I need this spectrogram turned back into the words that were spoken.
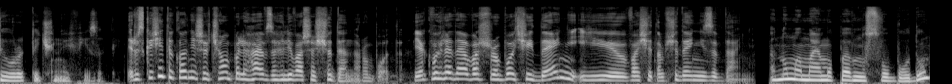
теоретичної фізики. Розкажіть докладніше, в чому полягає взагалі ваша щоденна робота? Як виглядає ваш робочий день і ваші там щоденні завдання? Ну, ми маємо певну свободу,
